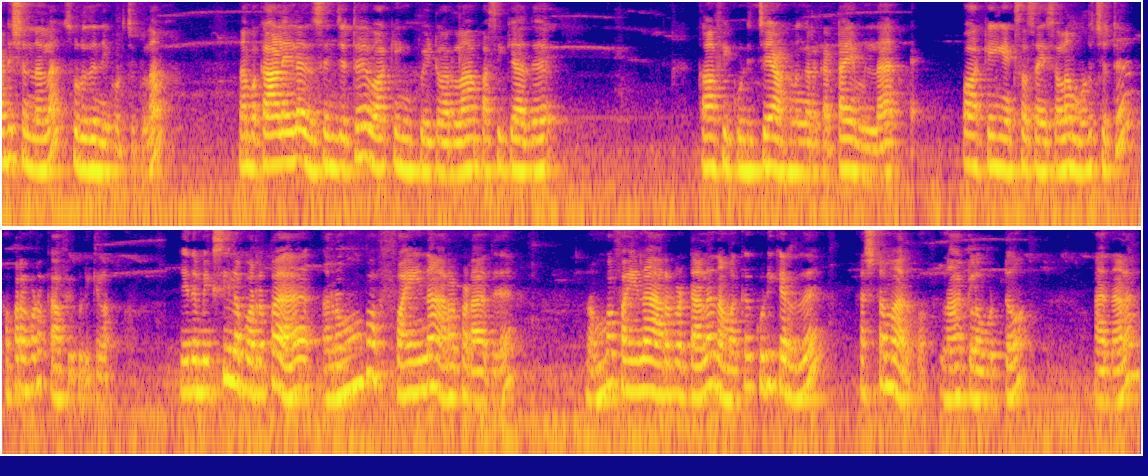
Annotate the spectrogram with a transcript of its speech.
அடிஷனலாக சுடு தண்ணி குடிச்சிக்கலாம். நம்ம காலையில் அதை செஞ்சுட்டு வாக்கிங் போயிட்டு வரலாம். பசிக்காது. காஃபி குடித்தே ஆகணுங்கிற கட்டாயம் இல்லை. வாக்கிங் எக்ஸசைஸ் எல்லாம் முடிச்சுட்டு அப்புறம் கூட காஃபி குடிக்கலாம். இதை மிக்சியில் போடுறப்ப ரொம்ப ஃபைனாக அறப்படாது. ரொம்ப ஃபைனாக அறப்பட்டாலும் நமக்கு குடிக்கிறது கஷ்டமாக இருக்கும். நாக்கில் ஒட்டும். அதனால்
